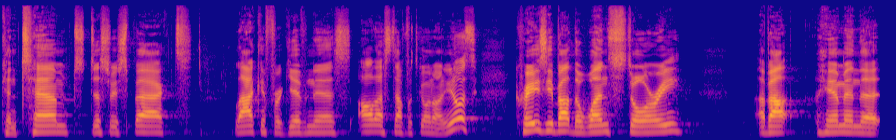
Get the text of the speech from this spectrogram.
contempt, disrespect, lack of forgiveness, all that stuff was going on. You know what's crazy about the one story about him and the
